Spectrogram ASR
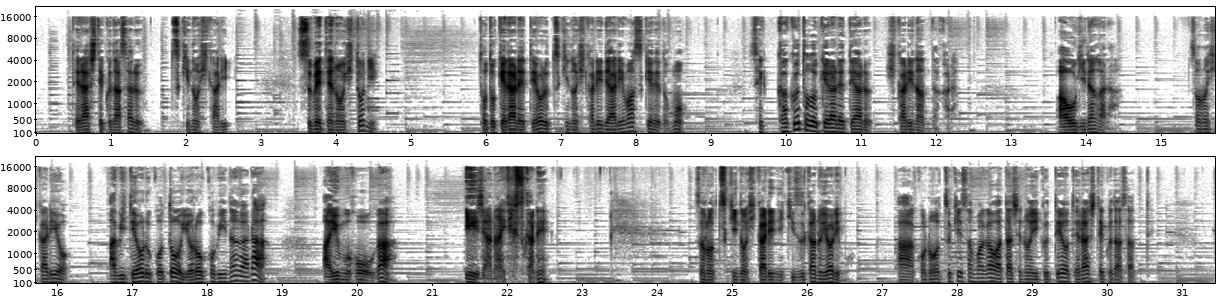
照らしてくださる月の光、すべての人に届けられておる月の光でありますけれども、せっかく届けられてある光なんだから、仰ぎながら、その光を浴びておることを喜びながら歩む方がいいじゃないですかね。その月の光に気づかぬよりも、ああ、このお月様が私の行く手を照らしてくださって、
